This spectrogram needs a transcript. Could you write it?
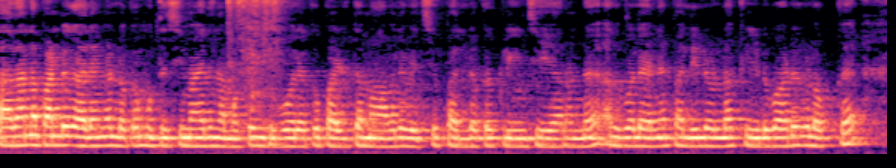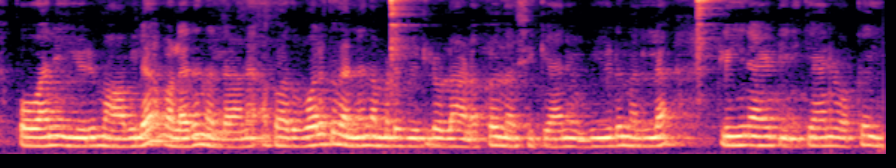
സാധാരണ പണ്ട് കാലങ്ങളിലൊക്കെ മുത്തശ്ശിമാർ നമുക്ക് ഇതുപോലെയൊക്കെ പഴുത്ത മാവില വെച്ച് പല്ലൊക്കെ ക്ലീൻ ചെയ്യാറുണ്ട്. അതുപോലെ തന്നെ പല്ലിലുള്ള കേടുപാടുകളൊക്കെ പോകാൻ ഈ ഒരു മാവില വളരെ നല്ലതാണ്. അപ്പോൾ അതുപോലൊക്കെ തന്നെ നമ്മുടെ വീട്ടിലുള്ള അണുക്കൾ നശിക്കാനും വീട് നല്ല ക്ലീൻ ആയിട്ടിരിക്കാനും ഒക്കെ ഈ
